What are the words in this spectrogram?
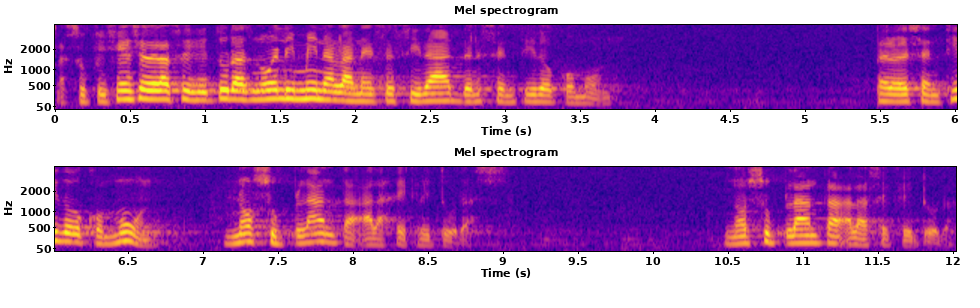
La suficiencia de las escrituras no elimina la necesidad del sentido común, pero el sentido común no suplanta a las escrituras, no suplanta a las escrituras.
